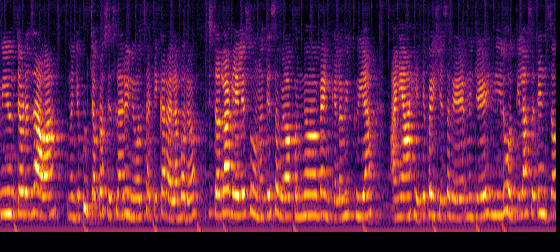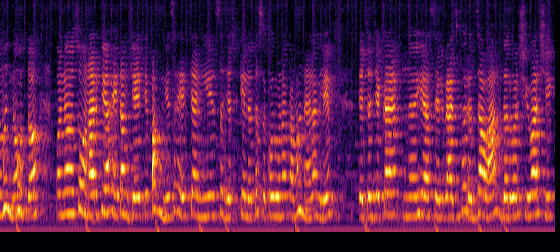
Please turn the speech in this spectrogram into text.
मी येऊन तेवढं जावा म्हणजे पुढच्या प्रोसेसला रिन्युअलसाठी करायला बरं. मिस्टर लागलेले सोनं ते सगळं आपण बँकेला विकूया. आणि आहे ते पैसे सगळे म्हणजे नील होतील असं त्यांचं म्हणणं होतं. पण सोनार जे आहेत आमचे ते पाहुणेच आहेत. त्यांनी सजेस्ट केलं तसं करू नका म्हणायला लागले. त्याचं जे काय हे असेल व्याज भरत जावा. दरवर्षी वार्षिक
